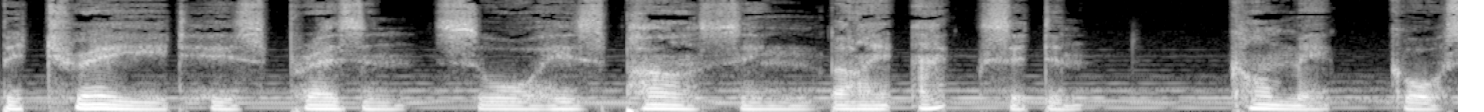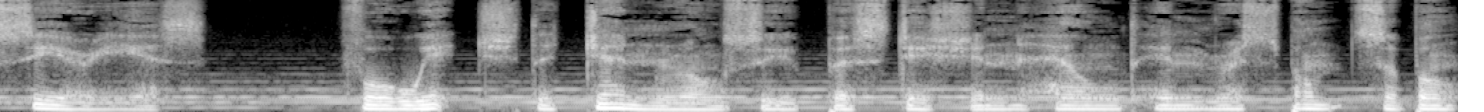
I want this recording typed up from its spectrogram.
betrayed his presence or his passing by accident, comic or serious, for which the general superstition held him responsible.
